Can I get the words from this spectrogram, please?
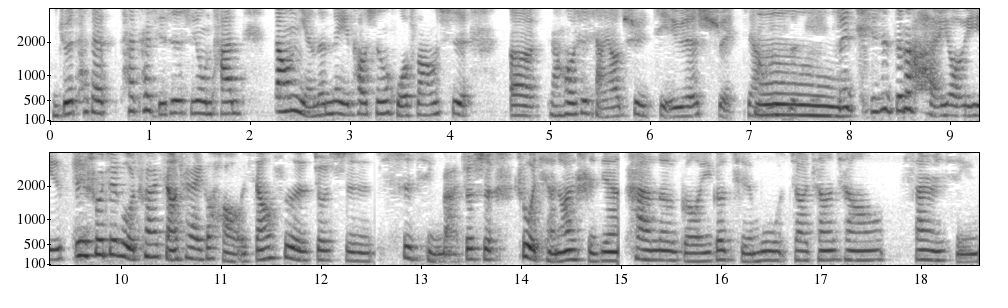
你觉得他在他他其实是用他当年的那一套生活方式，呃，然后是想要去节约水这样子，所以其实真的很有意思。所以说这个，我突然想起来一个好相似就是事情吧，就是是我前段时间看那个一个节目叫《锵锵三人行》，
